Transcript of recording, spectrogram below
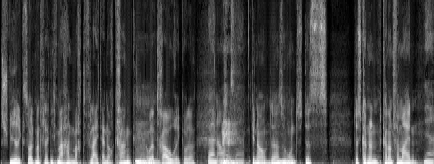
schwierig, sollte man vielleicht nicht machen, macht vielleicht einen auch krank ne? Mhm. oder traurig oder Burnout, ja. Genau, da so mhm. und das das kann man, kann man vermeiden. Ja.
